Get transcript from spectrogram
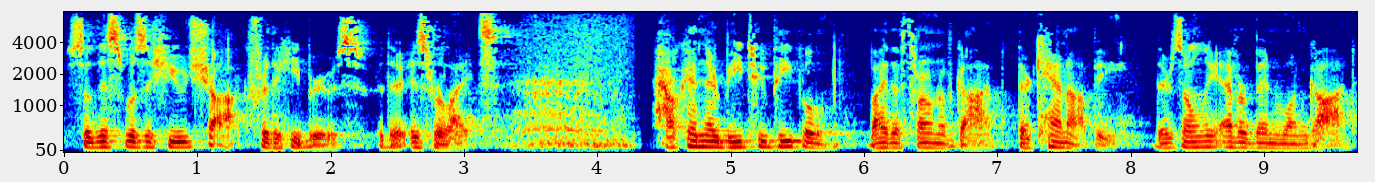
So this was a huge shock for the Hebrews, for the Israelites. How can there be two people by the throne of God? There cannot be. There's only ever been one God.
